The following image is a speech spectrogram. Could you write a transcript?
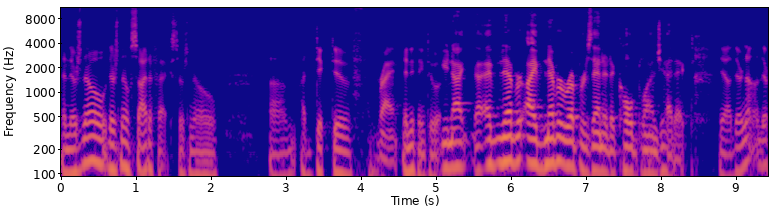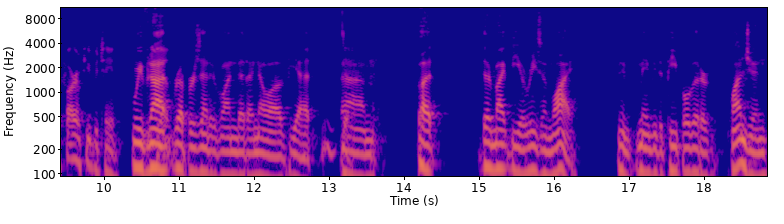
and there's no there's no side effects. There's no um, addictive Right. anything to it. You not. I've never. I've never represented a cold plunge addict. Yeah, they're not they're far and few between. We've not represented one that I know of yet. Um, but there might be a reason why. May- Maybe the people that are plunging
